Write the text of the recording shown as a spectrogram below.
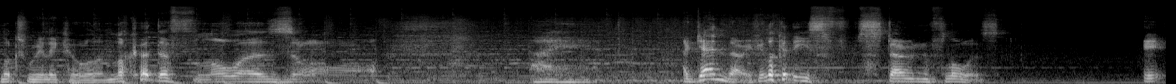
looks really cool and look at the floors oh. I... again though if you look at these stone floors it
